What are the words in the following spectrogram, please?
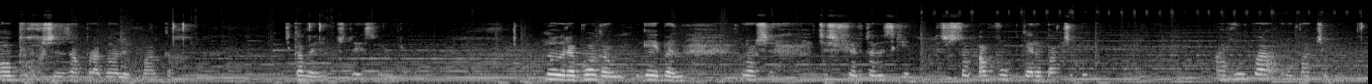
O Boże, zaprawiony w walkach. Ciekawe, swoją. Dobra, błagam, Gaben, proszę, chociaż fioletowy skin. Chociaż tą AWP robaczy był. AWP robaczy był.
